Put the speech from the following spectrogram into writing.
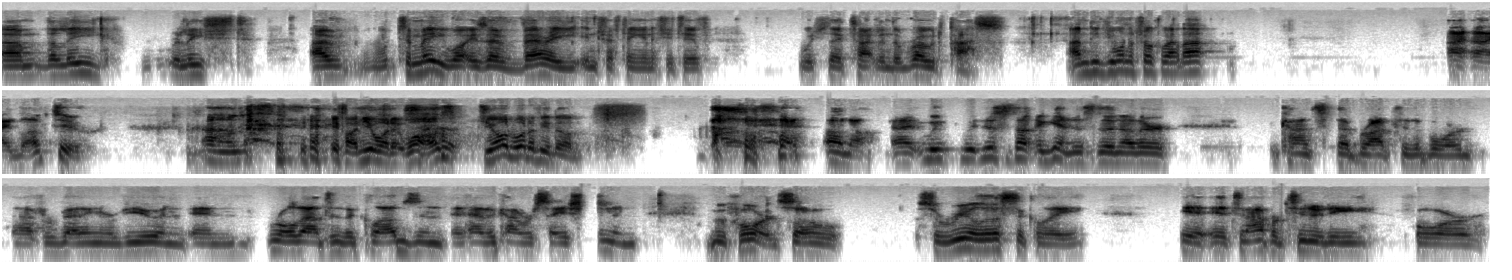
um, the league released, uh, to me, what is a very interesting initiative, which they're titling the Road Pass. Andy, do you want to talk about that? I, would love to. Um, if I knew what it was, John, what have you done? oh no, uh, we, we, this is again. This is another concept brought to the board uh, for vetting review and, and rolled out to the clubs and, and have a conversation and move forward. So, so realistically, it, it's an opportunity for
